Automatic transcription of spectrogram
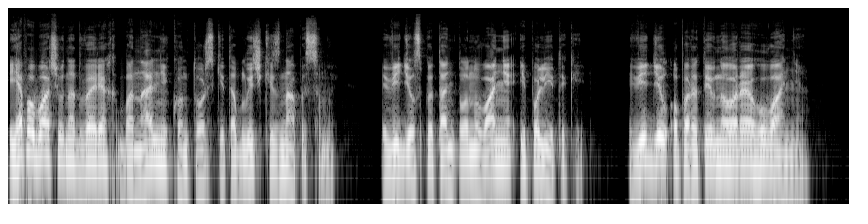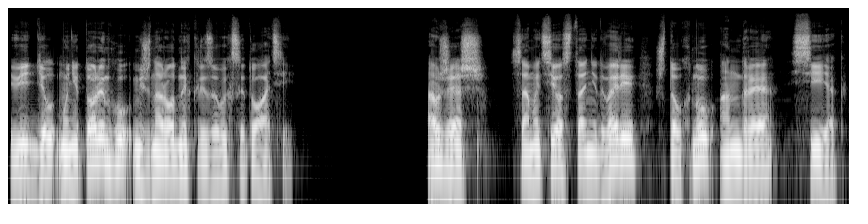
я побачив на дверях банальні конторські таблички з написами: відділ з питань планування і політики, відділ оперативного реагування, відділ моніторингу міжнародних кризових ситуацій. А вже ж, саме ці останні двері штовхнув Андре Сіяк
